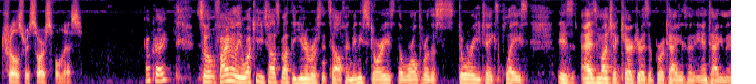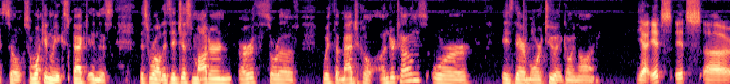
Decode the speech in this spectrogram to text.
Trill's resourcefulness. Okay. So finally, what can you tell us about the universe itself? In many stories, the world where the story takes place is as much a character as a protagonist and an antagonist. So so what can we expect in this this world? Is it just modern Earth sort of with the magical undertones or is there more to it going on? Yeah, it's it's uh,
